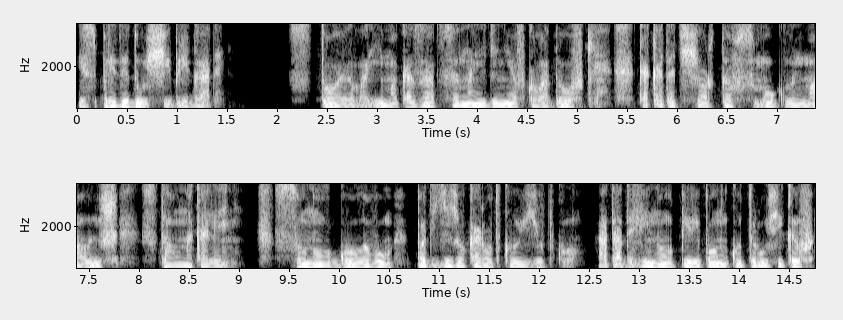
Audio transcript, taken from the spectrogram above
из предыдущей бригады. Стоило им оказаться наедине в кладовке, как этот чертов смуглый малыш стал на колени, сунул голову под ее короткую юбку, отодвинул перепонку трусиков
